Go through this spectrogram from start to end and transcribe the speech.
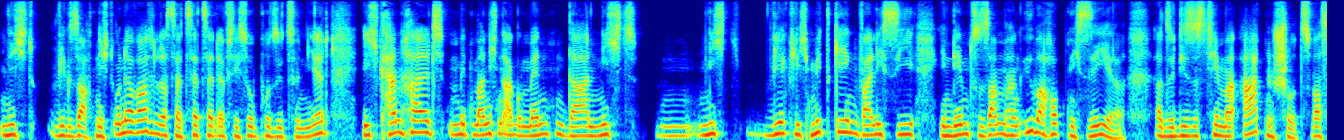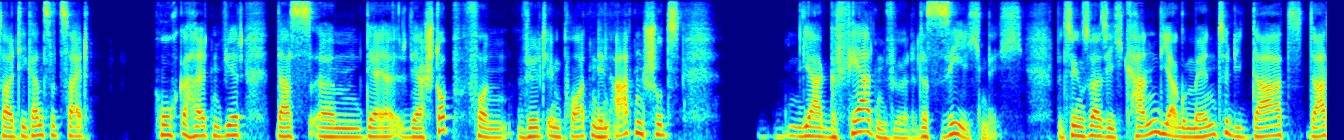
nicht, wie gesagt, nicht unerwartet, dass der ZZF sich so positioniert. Ich kann halt mit manchen Argumenten da nicht nicht wirklich mitgehen, weil ich sie in dem Zusammenhang überhaupt nicht sehe. Also dieses Thema Artenschutz, was halt die ganze Zeit hochgehalten wird, dass ähm, der, der Stopp von Wildimporten den Artenschutz ja gefährden würde. Das sehe ich nicht. Beziehungsweise ich kann die Argumente, die da, da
